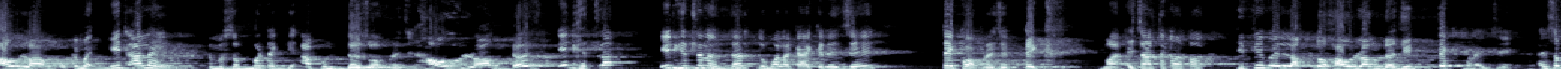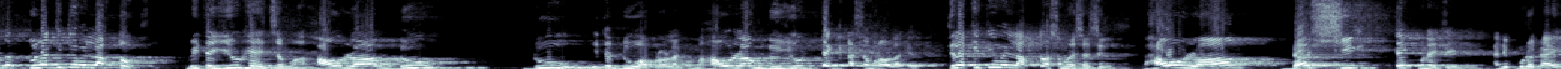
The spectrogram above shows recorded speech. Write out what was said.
हाऊ लॉंग ओके मग इट आलंय तर मग शंभर टक्के आपण डज वापरायचे. हाऊ लॉंग डज इट घेतला? इट घेतल्यानंतर तुम्हाला काय करायचंय? टेक वापरायचे टेक मग याचा अर्थ काय होतो? किती वेळ लागतो? How long does it take म्हणायचे. आणि समजा तुला किती वेळ लागतो? मी इथे यू घ्यायचं मग. हाऊ लॉंग डू डू इथे डू वापरावं लागेल मग. How long do you take असं म्हणावं लागेल. तिला किती वेळ लागतो? असं म्हणायचं असेल. हाऊ लॉंग शी टेक म्हणायचे. आणि पुढे काय?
